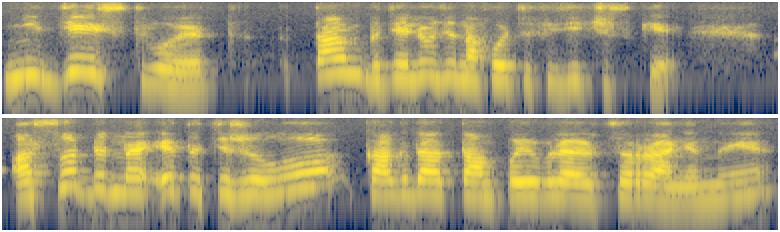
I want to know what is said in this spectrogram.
не действует там, где люди находятся физически. Особенно это тяжело, когда там появляются раненые,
